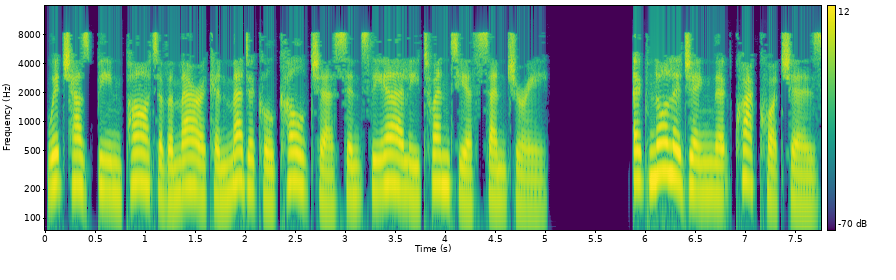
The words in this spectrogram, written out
which has been part of American medical culture since the early 20th century. Acknowledging that Quackwatch's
